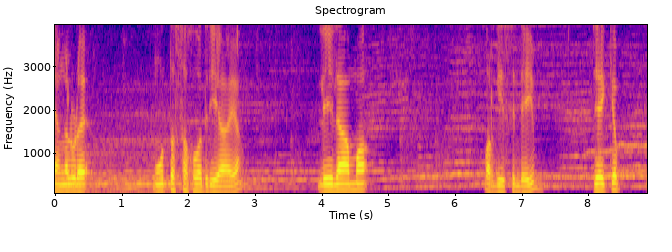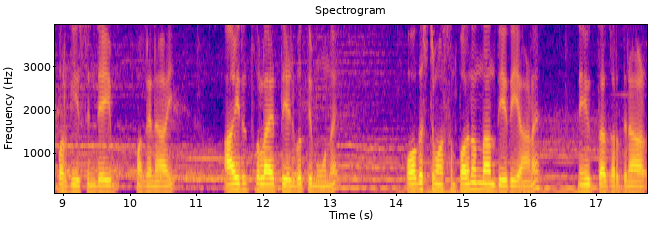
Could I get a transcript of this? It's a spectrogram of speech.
ഞങ്ങളുടെ മൂത്ത സഹോദരിയായ ലീലാമ്മ വർഗീസിന്റെയും ജേക്കബ് വർഗീസിന്റെയും മകനായി ആയിരത്തി തൊള്ളായിരത്തി എഴുപത്തി മൂന്ന് ഓഗസ്റ്റ് മാസം പതിനൊന്നാം തീയതിയാണ് നിയുക്ത കർദിനാൾ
